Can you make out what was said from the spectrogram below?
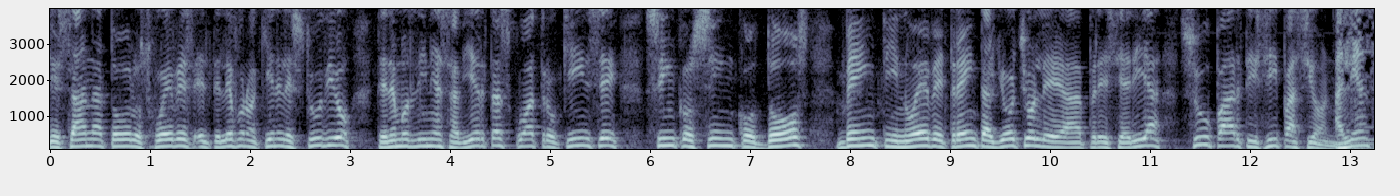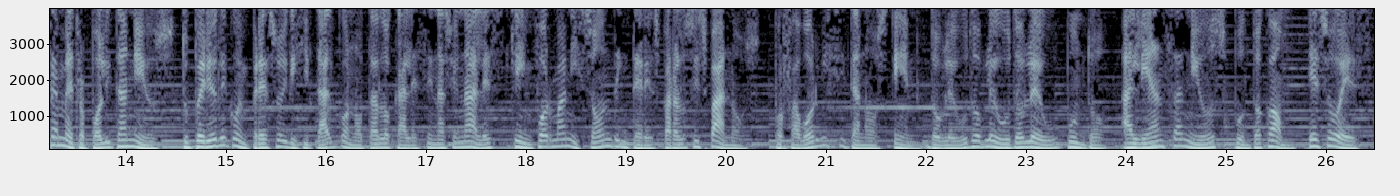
que sana todos los jueves. El teléfono aquí en el estudio. Tenemos líneas abiertas 415-552-2938. Le apreciaría su participación. Alianza Metropolitan News, tu periódico impreso y digital con notas locales y nacionales que informan y son de interés para los hispanos. Por favor visítanos en www.alianzanews.com. Eso es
